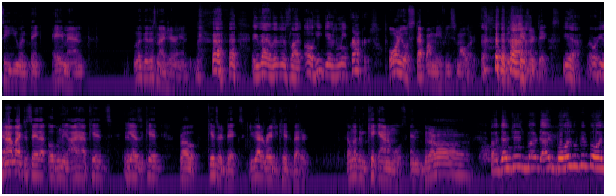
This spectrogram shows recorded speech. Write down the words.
see you and think, "Hey, man, look at this Nigerian," exactly. They're just like, oh, he gives me crackers. or he'll step on me if he's smaller because kids are dicks. Yeah, or he's And I'd like to say that openly. I have kids. He Yeah. has a kid, bro. Kids are dicks. You got to raise your kids better. Don't let them kick animals and be like, ah. oh. that's just that boys will be boys,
